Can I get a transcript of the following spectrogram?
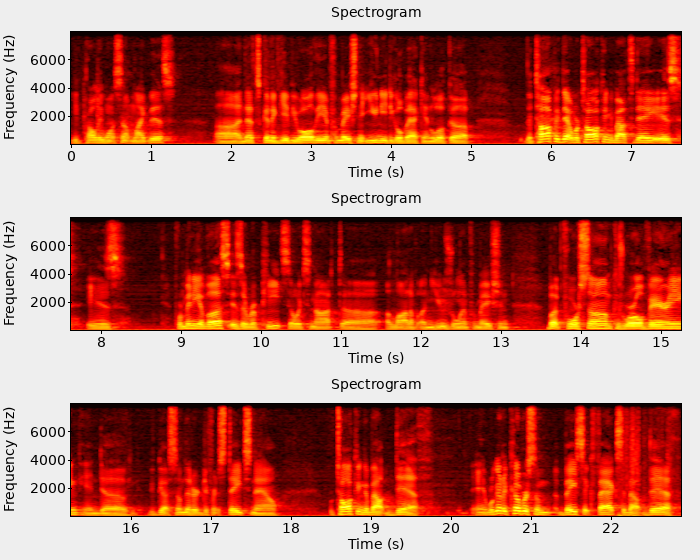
you'd probably want something like this. and that's going to give you all the information that you need to go back and look up. The topic that we're talking about today is, is for many of us, is a repeat, so it's not uh, a lot of unusual information. But for some, because we're all varying, and uh, you've got some that are at different states now, we're talking about death. And we're going to cover some basic facts about death.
